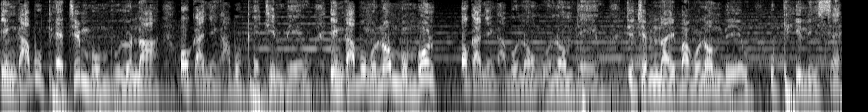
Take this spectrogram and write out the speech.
ingaba uphethe imbumbulu na okanye ingaba uphethe imbewu ingaba ungunombumbulu okanye ngaba ngunombewu ndithi mna iba ngunombewu uphilise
